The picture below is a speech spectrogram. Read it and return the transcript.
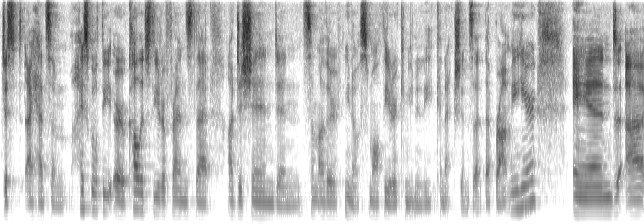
just I had some high school theater or college theater friends that auditioned and some other, you know, small theater community connections that, that brought me here. And uh,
